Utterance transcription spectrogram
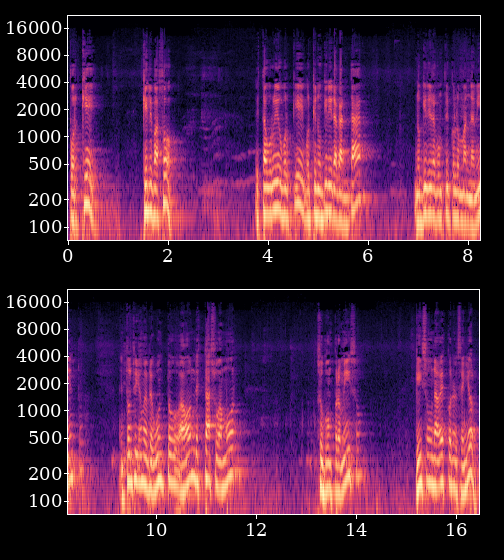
¿Por qué? ¿Qué le pasó? ¿Está aburrido por qué? Porque no quiere ir a cantar, no quiere ir a cumplir con los mandamientos. Entonces yo me pregunto, ¿a dónde está su amor, su compromiso que hizo una vez con el Señor?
